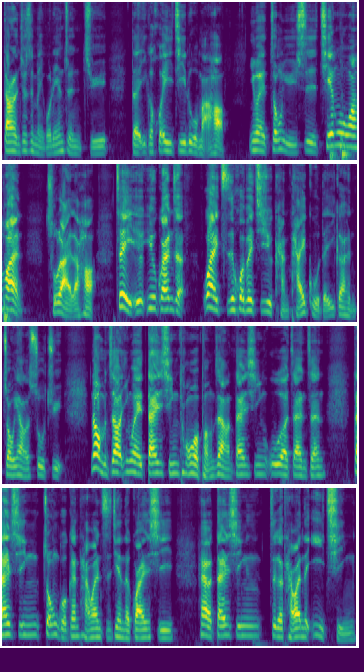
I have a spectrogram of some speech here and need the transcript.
当然就是美国联准局的一个会议记录嘛哈，因为终于是千呼万唤出来了哈，这也攸关着。外资会不会继续砍台股的一个很重要的数据？那我们知道，因为担心通货膨胀，担心乌俄战争，担心中国跟台湾之间的关系，还有担心这个台湾的疫情，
